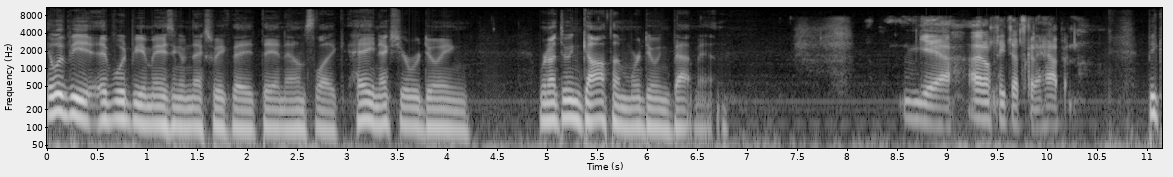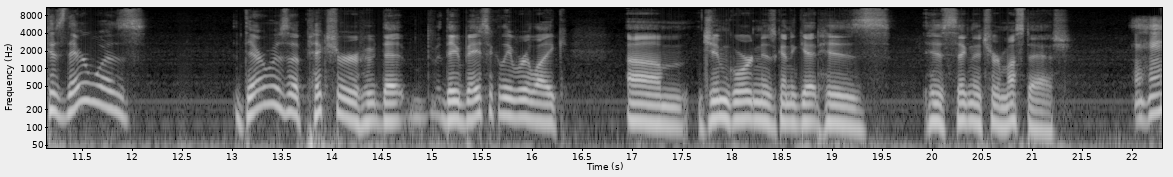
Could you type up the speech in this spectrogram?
it would be it would be amazing if next week they they announce like, "Hey, next year we're doing we're not doing Gotham, we're doing Batman." Yeah, I don't think that's going to happen. because there was there was a picture who that they basically were like um, Jim Gordon is going to get his his signature mustache hmm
